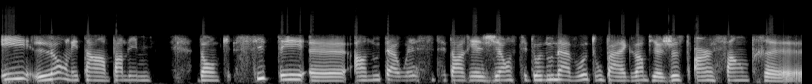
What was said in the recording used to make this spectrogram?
Et là, on est en pandémie. Donc, si tu es euh, en Outaouais, si tu es en région, si tu es au Nunavut, où par exemple, il y a juste un centre, euh,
